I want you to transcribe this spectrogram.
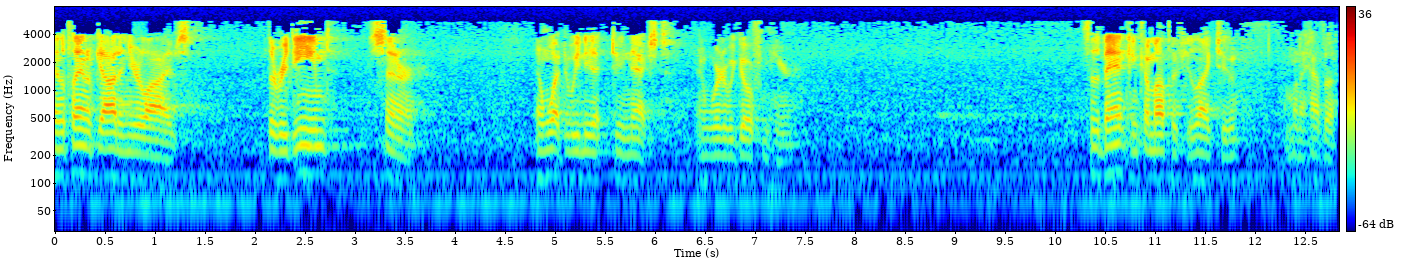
and the plan of God in your lives. The redeemed sinner. And what do we need to do next? And where do we go from here? So the band can come up if you like to. I'm going to have a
